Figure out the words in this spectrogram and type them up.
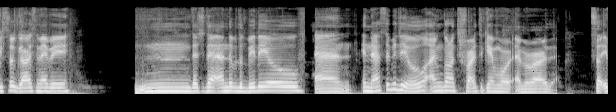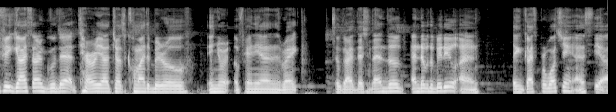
Okay, so guys, maybe mm, that's the end of the video. And in next video, I'm gonna try to get more emerald. So if you guys are good at Terraria, just comment below in your opinion, right? So guys, that's the end of, end of the video, and thank you guys for watching, and see ya.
